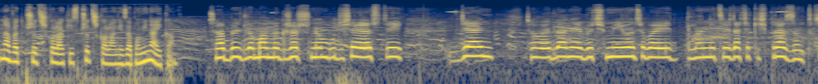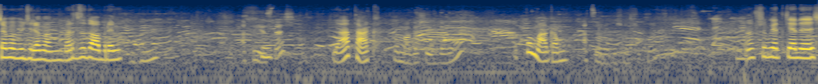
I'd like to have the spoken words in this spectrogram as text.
Nawet przedszkolaki z przedszkola nie zapominajka. Trzeba być dla mamy grzecznym, bo dzisiaj jest jej dzień. Trzeba dla niej być miłym, trzeba jej dla niej coś dać, jakiś prezent. Trzeba być dla mamy bardzo dobrym. A ty jesteś? Ja tak, Pomagasz jej w domu? pomagam. A co robisz na przykład? Na przykład kiedyś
